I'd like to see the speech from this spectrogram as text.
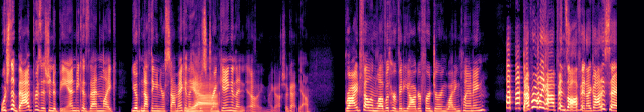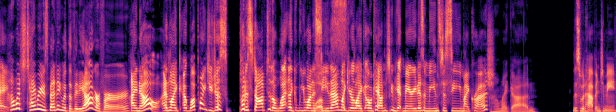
which is a bad position to be in because then, like, you have nothing in your stomach and then you're just drinking and then oh my gosh. Okay. Yeah. Bride fell in love with her videographer during wedding planning. that probably happens often, I gotta say. How much time are you spending with the videographer? I know. And like at what point do you just put a stop to the wet like you want to see them? Like you're like, okay, I'm just gonna get married as a means to see my crush. oh my god. This would happen to me.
